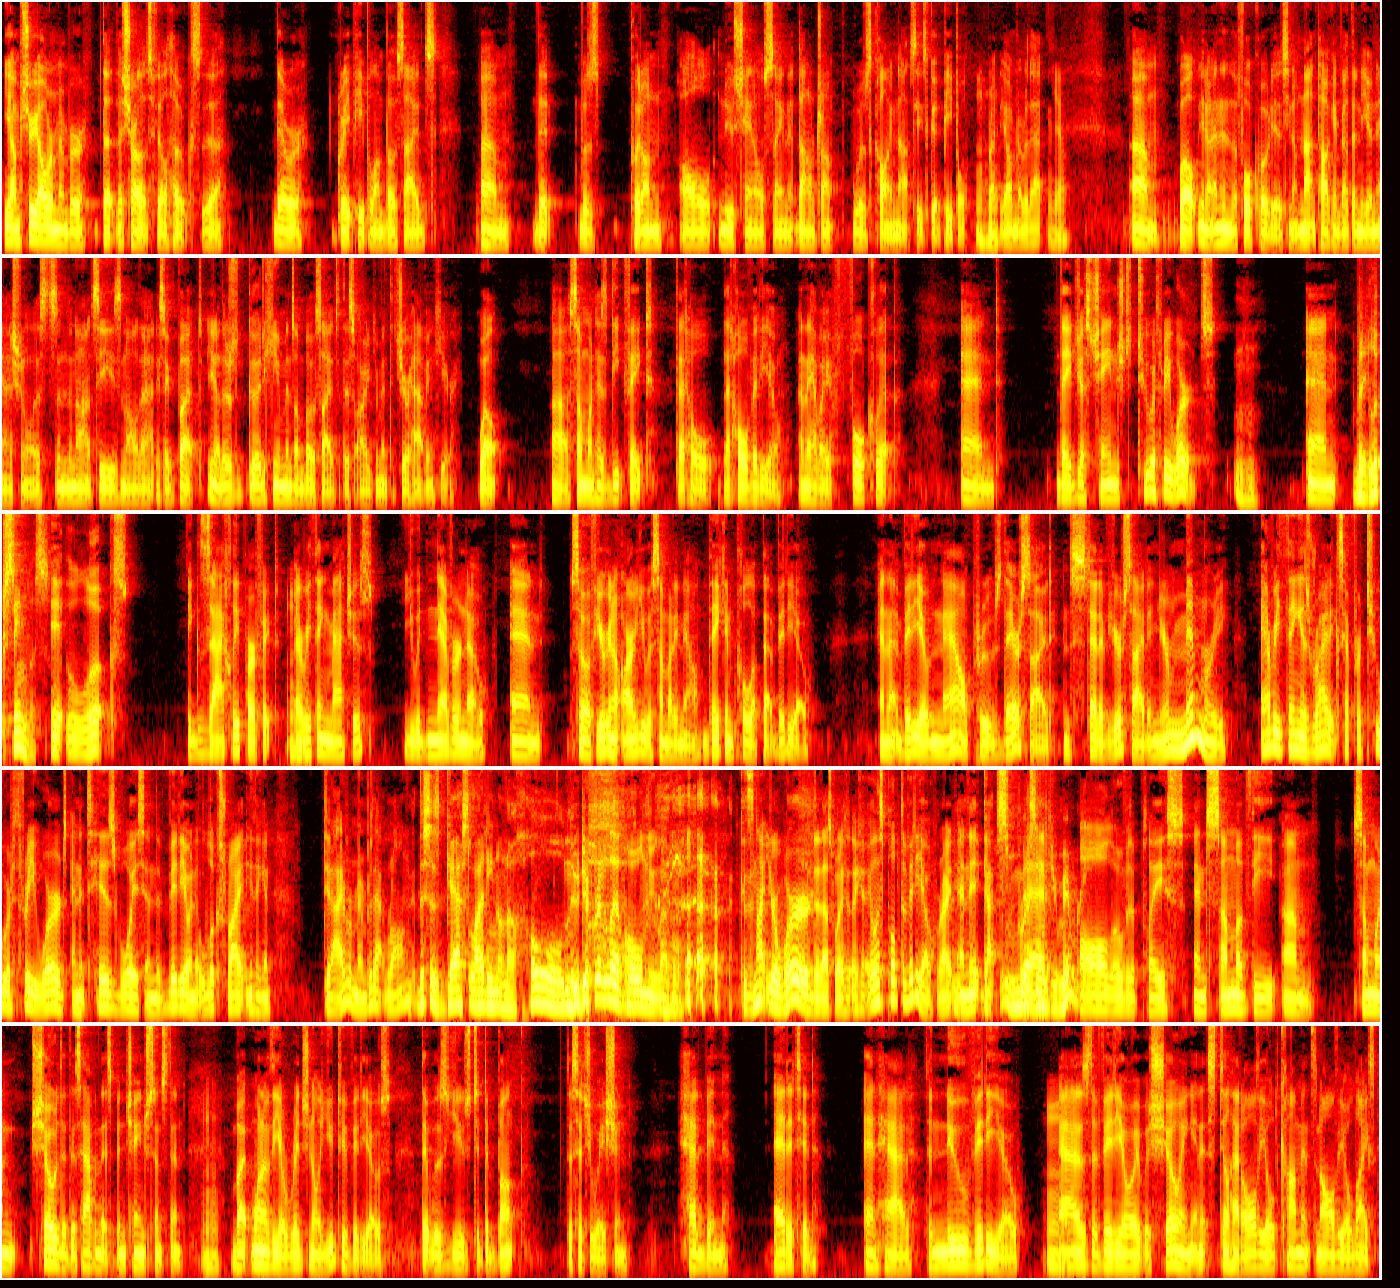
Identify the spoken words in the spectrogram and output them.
yeah, I'm sure y'all remember the the Charlottesville hoax. The there were great people on both sides. Um, that was put on all news channels saying that Donald Trump was calling Nazis good people. Right? Y'all remember that? Yeah. Well, you know, and then the full quote is, you know, I'm not talking about the neo nationalists and the Nazis and all that. He's like, but, you know, there's good humans on both sides of this argument that you're having here. Well, uh, someone has deep faked that whole that whole video and they have a full clip and they just changed two or three words. And But it looks seamless. it looks exactly perfect. Everything matches. You would never know. And so if you're going to argue with somebody now, they can pull up that video. And that video now proves their side instead of your side. And your memory, everything is right except for two or three words. And it's his voice in the video and it looks right. And you're thinking, did I remember that wrong? This is gaslighting on a whole new different level. whole new level. Because it's not your word that that's what it's like. hey, let's pull up the video, right? And it got spread with your memory. all over the place. And some of the um, someone showed that this happened. It's been changed since then. But one of the original YouTube videos that was used to debunk the situation had been edited and had the new video hmm. as the video it was showing, and it still had all the old comments and all the old likes.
